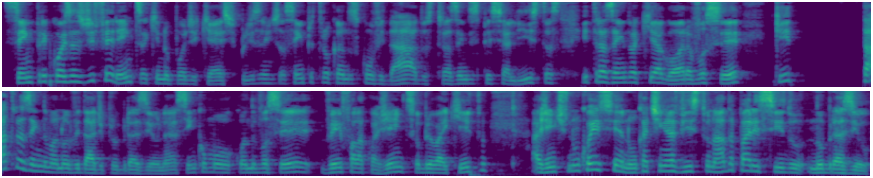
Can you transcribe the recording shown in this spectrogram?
sempre coisas diferentes aqui no podcast. Por isso a gente está sempre trocando os convidados, trazendo especialistas e trazendo aqui agora você que tá trazendo uma novidade para o Brasil, né? Assim como quando você veio falar com a gente sobre o Aikito, a gente não conhecia, nunca tinha visto nada parecido no Brasil,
